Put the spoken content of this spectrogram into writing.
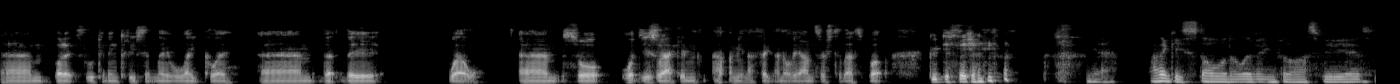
um, but it's looking increasingly likely um, that they will. Um, so, what do you reckon? I mean, I think I know the answers to this, but good decision. Yeah, I think he's stolen a living for the last few years.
